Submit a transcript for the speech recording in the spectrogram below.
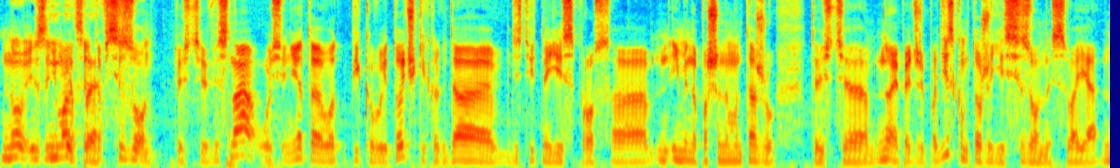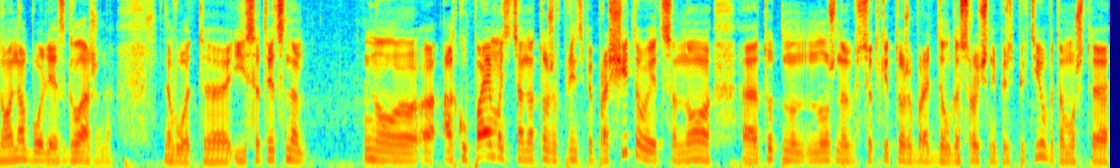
Ну, и заниматься и это в сезон. То есть весна, осень – это вот пиковые точки, когда действительно есть спрос а, именно по шиномонтажу. То есть, э, ну, опять же, по дискам тоже есть сезонность своя, но она более сглажена. Вот. Э, и, соответственно, ну, а, окупаемость, она тоже, в принципе, просчитывается, но э, тут ну, нужно все-таки тоже брать долгосрочные перспективы, потому что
